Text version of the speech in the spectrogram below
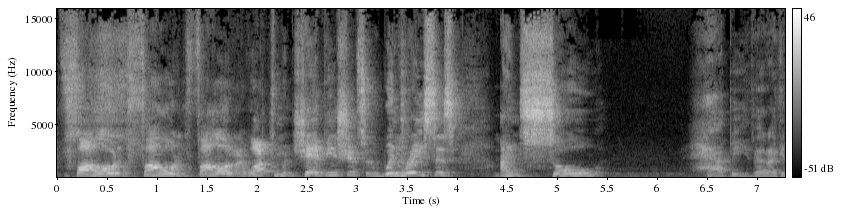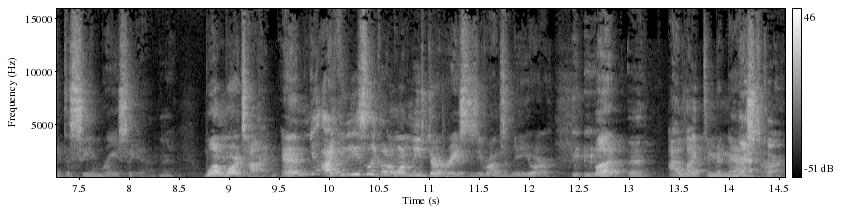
followed and followed and followed and I watched him win championships and win races. I'm so happy that I get to see him race again. One more time. And yeah, I could easily go to one of these dirt races he runs in New York. But I liked him in NASCAR.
